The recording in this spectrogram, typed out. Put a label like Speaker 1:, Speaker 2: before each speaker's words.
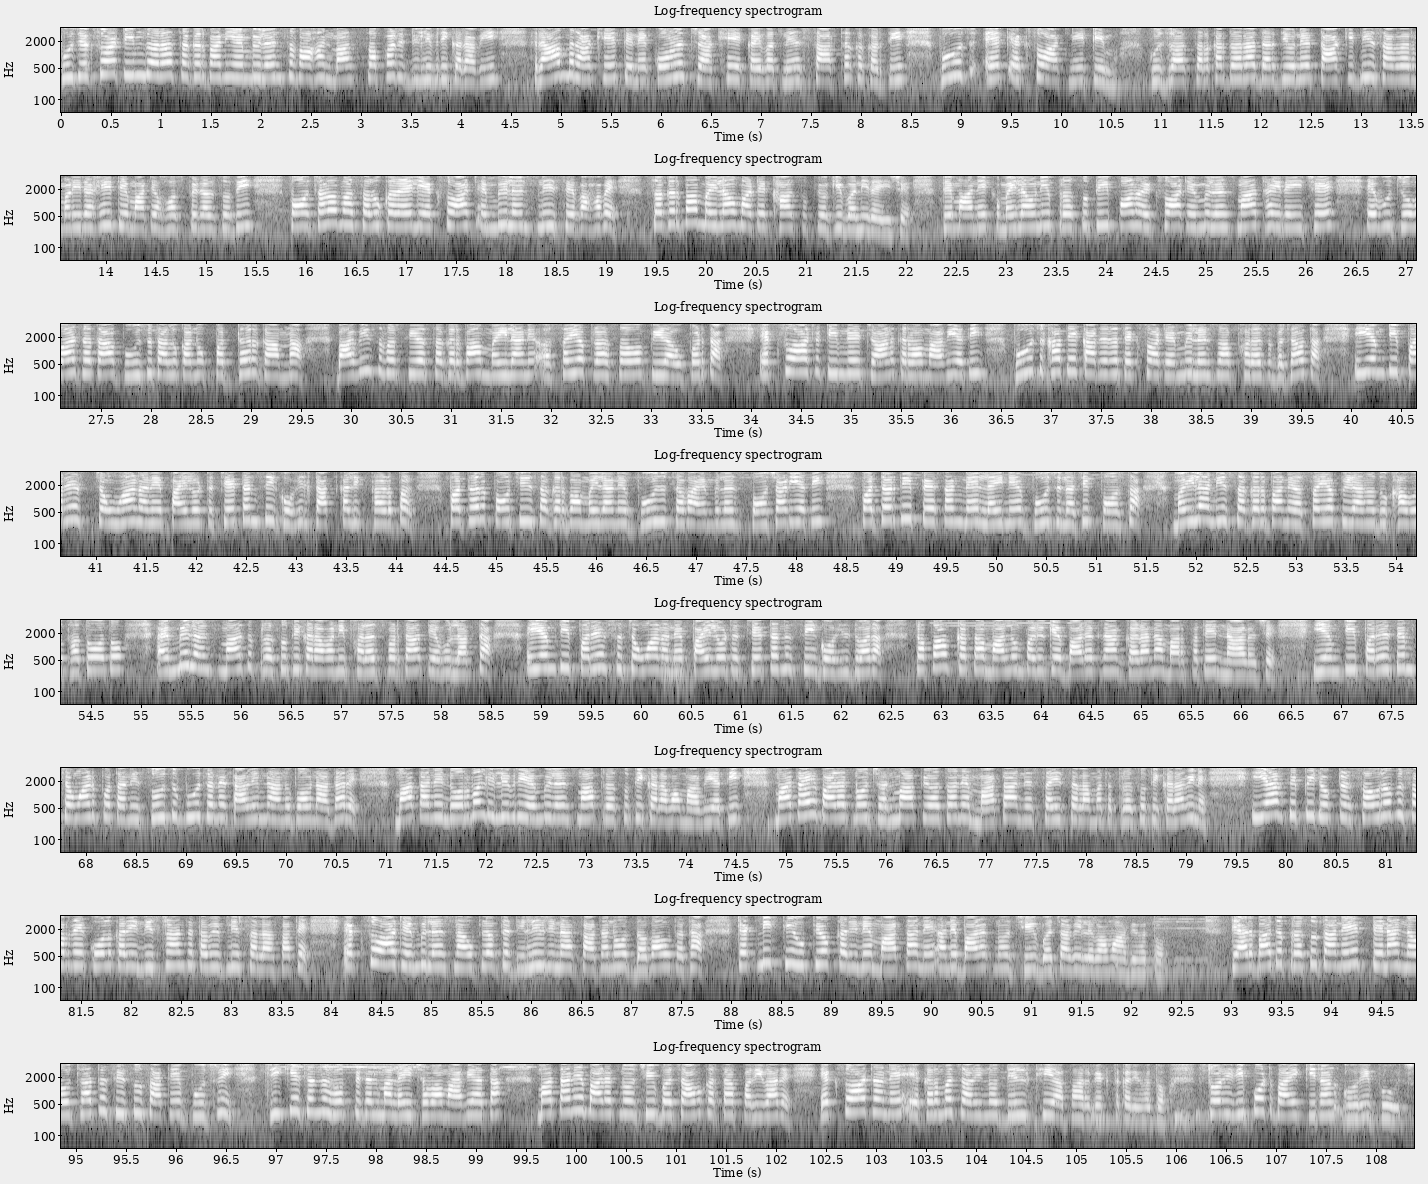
Speaker 1: ભુજ એકસો આઠ ટીમ દ્વારા સગર્ભાની એમ્બ્યુલન્સ વાહનમાં સફળ ડિલિવરી કરાવી રામ રાખે તેને કોણ ચાખે કહેવતને સાર્થક કરતી ભુજ એક એકસો આઠની ટીમ. ગુજરાત સરકાર દ્વારા દર્દીઓને તાકીદની સારવાર મળી રહે તે માટે હોસ્પિટલ સુધી પહોંચાડવામાં શરૂ કરાયેલી એકસો આઠ એમ્બ્યુલન્સની સેવા હવે સગર્ભા મહિલાઓ માટે ખાસ ઉપયોગી બની રહી છે. તેમાં અનેક મહિલાઓની પ્રસૂતિ પણ એકસો આઠ એમ્બ્યુલન્સમાં થઈ રહી છે. એવું જોવા જતાં ભુજ તાલુકાનું પથ્થર ગામના બાવીસ વર્ષીય સગર્ભા મહિલાને અસહ્ય પ્રસવ પીડા ઉપડતા એકસો આઠ ટીમને જાણ કરવામાં આવી હતી. ભુજ ખાતે કાર્યરત એકસો આઠ એમ્બ્યુલન્સમાં ફરજ બજાવતા ઈએમટી પરેશ ચૌહાણ અને પાયલોટ ચેતનસિંહ ગોહિલ તાત્કાલિક સ્થળ પર પથ્થર પહોંચી સગર્ભા મહિલાને ભુજ જવા એમ્બ્યુલન્સ પહોંચાડી હતી. પથ્થરથી પેશન્ટને લઈને ભુજ નજીક પહોંચતા મહિલાની સગર્ભાને અસહ્ય પીડાનો દુખાવો થતો હતો. એમ્બ્યુલન્સમાં જ પ્રસૂતિ કરાવવાની ફરજ પડતા તેવું લાગતા ઈએમટી પરેશ ચૌહાણ અને પાયલોટ ચેતનસિંહ ગોહિલ દ્વારા તપાસ કરતા માલુમ પડ્યું કે બાળકના ગળાના મારફતે નાળ છે. ઈએમટી પરેશ એમ ચૌહાણ પોતાની સૂઝબૂછ અને તાલીમના અનુભવના આધારે માતાને નોર્મલ ડિલિવરી એમ્બ્યુલન્સમાં પ્રસૂતિ કરાવવામાં આવી હતી. માતાએ બાળકનો જન્મ આપ્યો હતો અને માતા અને સહી સલામત પ્રસૂતિ કરાવીને ઈઆરસીપી ડૉક્ટર સૌરભ સરને કોલ કરી નિષ્ણાંત તબીબની સલાહ સાથે એકસો આઠ એમ્બ્યુલન્સના ઉપલબ્ધ ડિલિવરીના સાધનો, દવાઓ તથા ટેકનિકથી ઉપયોગ કરીને માતાને અને બાળકનો જીવ બચાવી લેવામાં આવ્યો હતો. ત્યારબાદ પ્રસૂતાને તેના નવજાત શિશુ સાથે ભુજની જીકે જનરલ હોસ્પિટલમાં લઈ જવામાં આવ્યા હતા. માતાને બાળકનો જીવ બચાવ કરતા પરિવારે એકસો આઠ અને એ કર્મચારીનો દિલથી આભાર વ્યક્ત કર્યો હતો. Story report by Kiran Ghori Bhuj.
